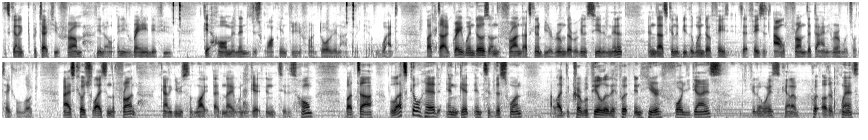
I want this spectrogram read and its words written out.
that's gonna protect you from, you know, any rain if you get home and then you just walk in through your front door, you're not gonna get wet. But uh, great windows on the front. That's gonna be a room that we're gonna see in a minute. And that's gonna be the window face that faces out from the dining room, which we'll take a look. Nice coach lights in the front, kind of give you some light at night when you get into this home. But uh, let's go ahead and get into this one. I like the curb appeal that they put in here for you guys. You can always kind of put other plants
